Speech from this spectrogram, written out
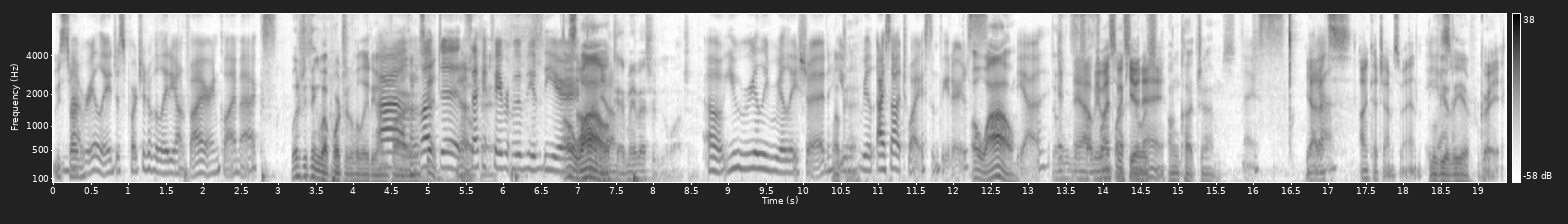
we started. Not really. Just Portrait of a Lady on Fire and Climax. What did you think about Portrait of a Lady on Ah, Fire? thought it was loved good. it. Yeah. Second Okay. favorite movie of the year. Oh wow. yeah. Okay, maybe I should go watch it. Oh, you really, really should. Okay. You really. I saw it twice in theaters. Oh wow. Yeah, it's Yeah, we went to a twice last year. It was Q&A. Uncut Gems. nice. Yeah, Yeah. that's Uncut Gems, man. Movie Yeah. of the year. Great.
